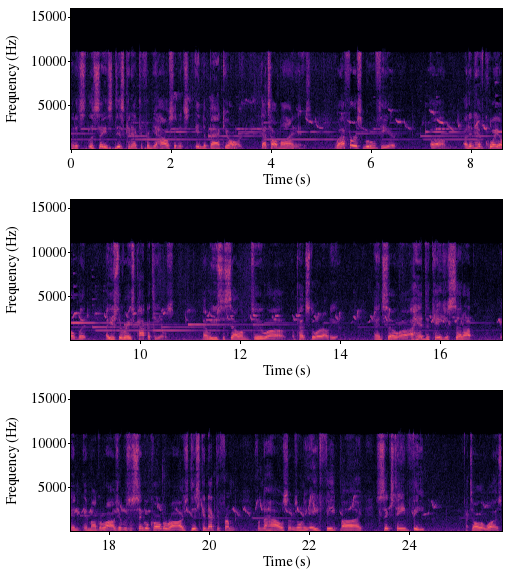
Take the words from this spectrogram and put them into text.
and it's let's say it's disconnected from your house and it's in the backyard. That's how mine is. When I first moved here, um, I didn't have quail, but I used to raise cockatiels, and we used to sell them to uh, a pet store out here. And so uh, I had the cages set up in, in my garage. It was a single car garage, disconnected from from the house. It was only eight feet by 16 feet. That's all it was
